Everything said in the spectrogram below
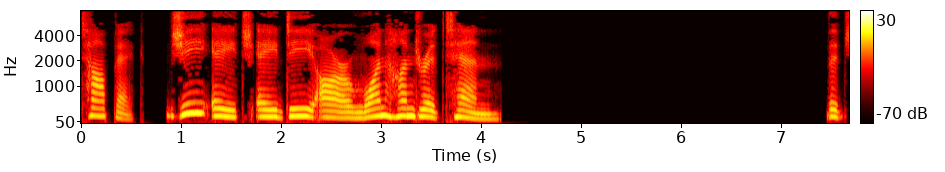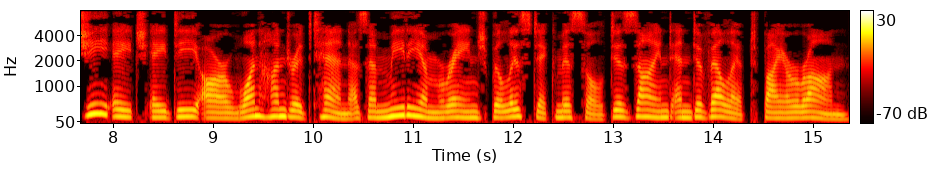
Topic GHADR 110 The GHADR 110 is a medium-range ballistic missile designed and developed by Iran.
